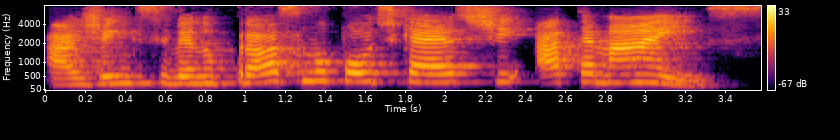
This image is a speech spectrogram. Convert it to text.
A gente se vê no próximo podcast. Até mais!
